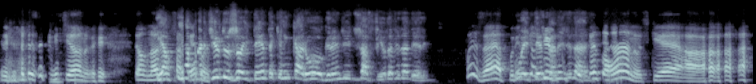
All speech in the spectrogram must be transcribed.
Ele viveu até 120 anos. Então, nós e, a, e a partir dos 80 que ele encarou o grande desafio da vida dele. Pois é, por isso 80 que eu digo, anos de idade. 80 anos, que é a...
